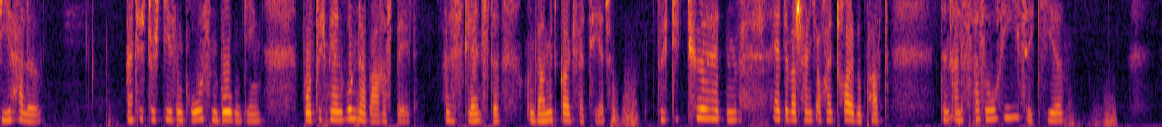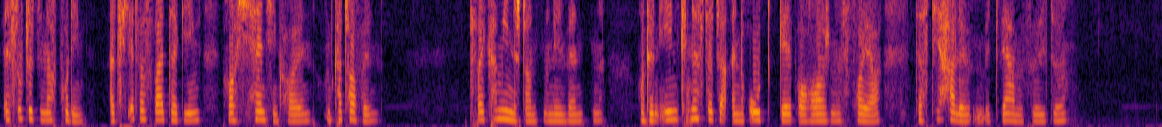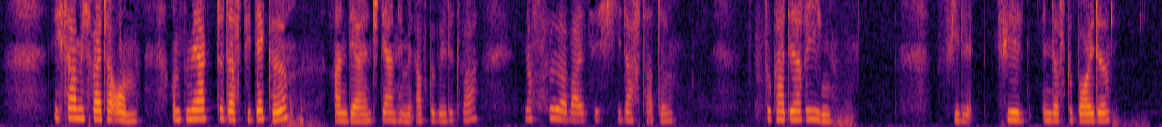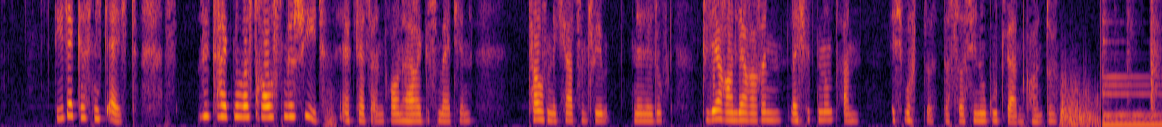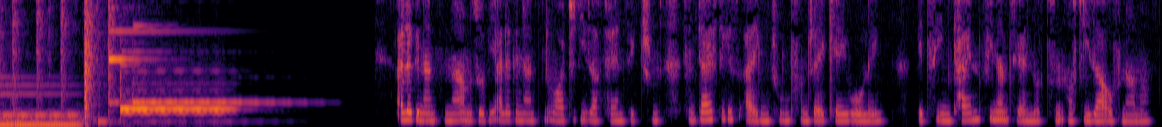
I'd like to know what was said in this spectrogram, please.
Die Halle. Als ich durch diesen großen Bogen ging, bot sich mir ein wunderbares Bild. Alles glänzte und war mit Gold verziert. Durch die Tür hätten, hätte wahrscheinlich auch ein Troll gepasst, denn alles war so riesig hier. Es duftete nach Pudding. Als ich etwas weiter ging, roch ich Hähnchenkeulen und Kartoffeln. Zwei Kamine standen an den Wänden, und in ihnen knisterte ein rot-gelb-orangenes Feuer, das die Halle mit Wärme füllte. Ich sah mich weiter um und bemerkte, dass die Decke, an der ein Sternhimmel abgebildet war, noch höher war, als ich gedacht hatte. Sogar der Regen fiel, fiel in das Gebäude. Die Decke ist nicht echt. Sie zeigt nur, was draußen geschieht, erklärte ein braunhaariges Mädchen. Tausende Kerzen schwebten in der Luft. Die Lehrer und Lehrerinnen lächelten uns an. Ich wusste, dass das hier nur gut werden konnte. Alle genannten Namen sowie alle genannten Orte dieser Fanfiction sind geistiges Eigentum von J.K. Rowling. Wir ziehen keinen finanziellen Nutzen aus dieser Aufnahme.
